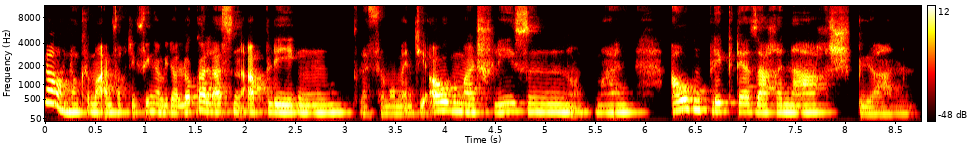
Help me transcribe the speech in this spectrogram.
ja, und dann können wir einfach die Finger wieder locker lassen, ablegen, vielleicht für einen Moment die Augen mal schließen und mal einen Augenblick der Sache nachspüren.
